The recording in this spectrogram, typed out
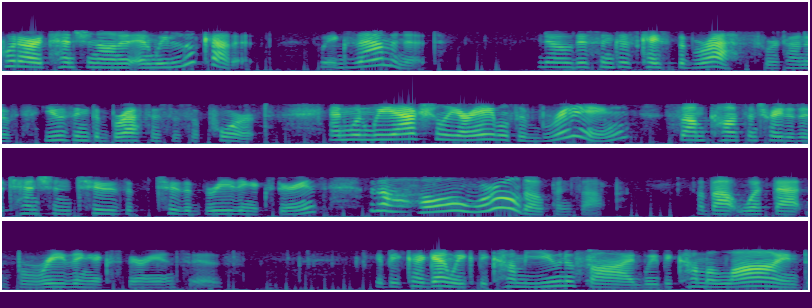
put our attention on it and we look at it, we examine it. You know, this in this case the breath. We're kind of using the breath as a support. And when we actually are able to bring some concentrated attention to the to the breathing experience, the whole world opens up about what that breathing experience is. It again, we become unified, we become aligned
